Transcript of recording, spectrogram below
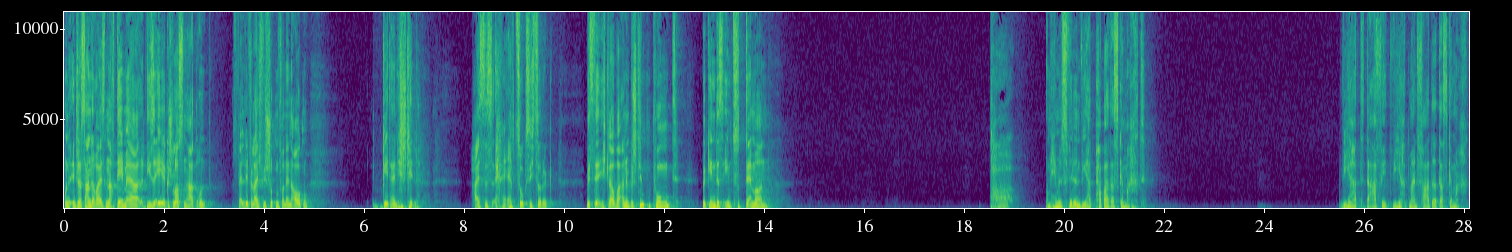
Und interessanterweise, nachdem er diese Ehe geschlossen hat und es fällt dir vielleicht wie Schuppen von den Augen, geht er in die Stille. Heißt es, er zog sich zurück. Wisst ihr, ich glaube, an einem bestimmten Punkt beginnt es ihm zu dämmern. Boah, um Himmels Willen, wie hat Papa das gemacht? Wie hat David, wie hat mein Vater das gemacht?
